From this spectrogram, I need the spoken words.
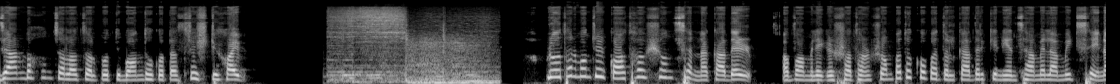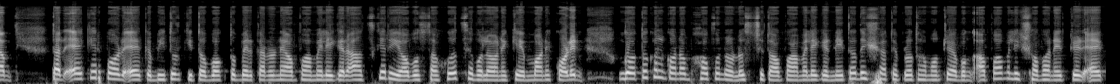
যানবাহন চলাচল প্রতিবন্ধকতা সৃষ্টি হয়। প্রধানমন্ত্রীর কথাও শুনছেন না কাদের? আওয়ামী লীগের সাধারণ সম্পাদক ওবায়দুল কাদেরকে নিয়ে ঝামেলা মিটছেই না। তার একের পর এক বিতর্কিত বক্তব্যের কারণে আওয়ামী লীগের আজকের এই অবস্থা হয়েছে বলে অনেকে মনে করেন। গতকাল গণভবনে অনুষ্ঠিত আওয়ামী লীগের নেতাদের সাথে প্রধানমন্ত্রী এবং আওয়ামী লীগ সভানেত্রীর এক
